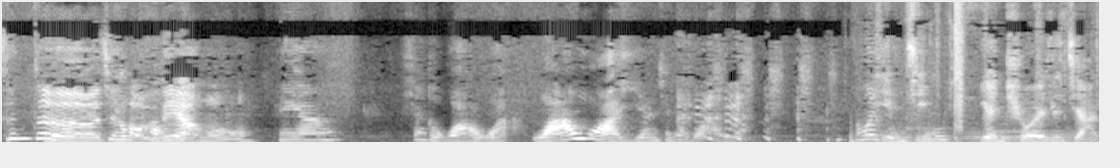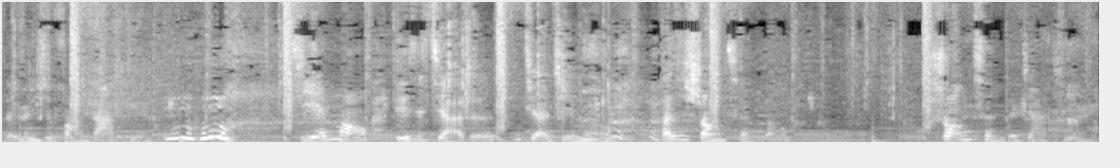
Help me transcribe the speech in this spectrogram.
真的，而且好亮哦。对呀。像个娃娃娃娃一样，像个娃娃。然后眼睛眼球也是假的，因为是放大片。睫毛也是假的，假睫毛，它是双层的，双层的假睫毛。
